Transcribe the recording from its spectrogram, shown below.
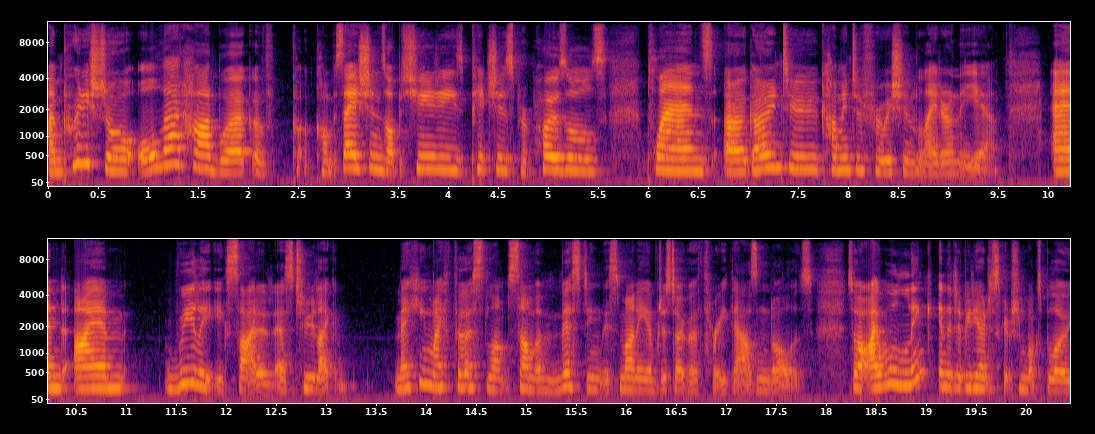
I'm pretty sure all that hard work of conversations, opportunities, pitches, proposals, plans are going to come into fruition later in the year. And I am really excited as to like making my first lump sum of investing this money of just over $3,000. So I will link in the video description box below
